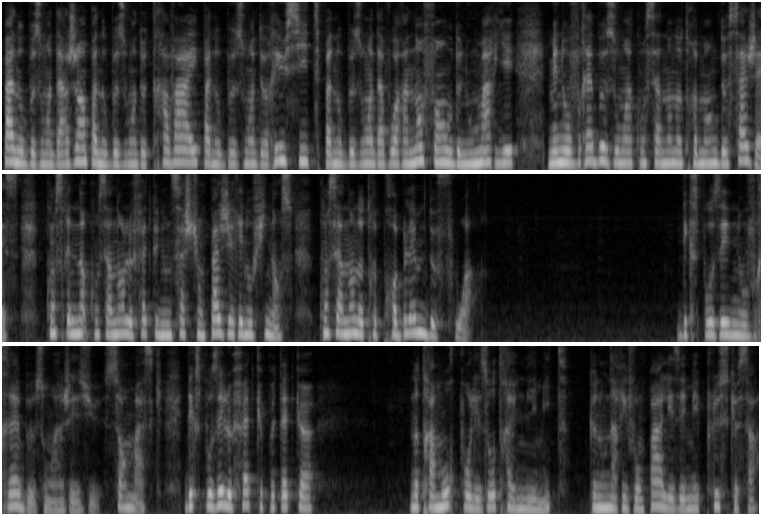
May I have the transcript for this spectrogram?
pas nos besoins d'argent, pas nos besoins de travail, pas nos besoins de réussite, pas nos besoins d'avoir un enfant ou de nous marier, mais nos vrais besoins concernant notre manque de sagesse, concernant, le fait que nous ne sachions pas gérer nos finances, concernant notre problème de foi. D'exposer nos vrais besoins à Jésus, sans masque, d'exposer le fait que peut-être que notre amour pour les autres a une limite, que nous n'arrivons pas à les aimer plus que ça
